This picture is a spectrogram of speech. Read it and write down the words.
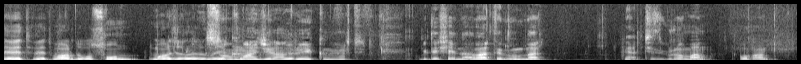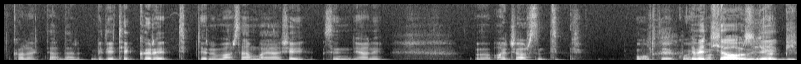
Evet evet vardı o son maceralarına Son yakın. maceralara yakın evet. Bir de şeyler var tabii bunlar yani çizgi roman olan karakterler. Bir de tek kare tiplerin var. Sen bayağı şeysin yani e, acarsın tip ortaya koyma. evet ya konusunda. öyle bir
